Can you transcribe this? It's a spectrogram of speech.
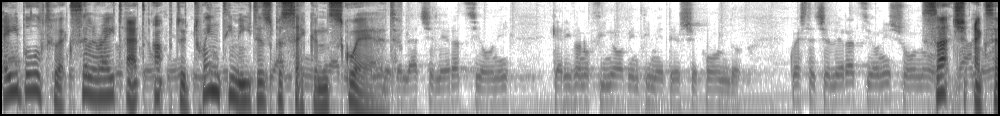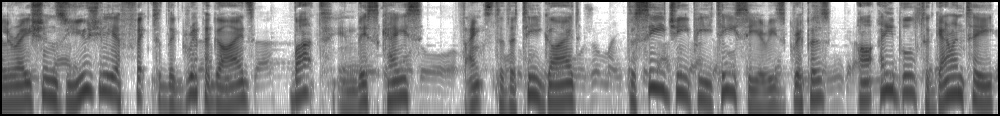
able to accelerate at up to 20 meters per second squared. Such accelerations usually affect the gripper guides But in this case, thanks to the T-Guide, the CGPT series grippers are able to guarantee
